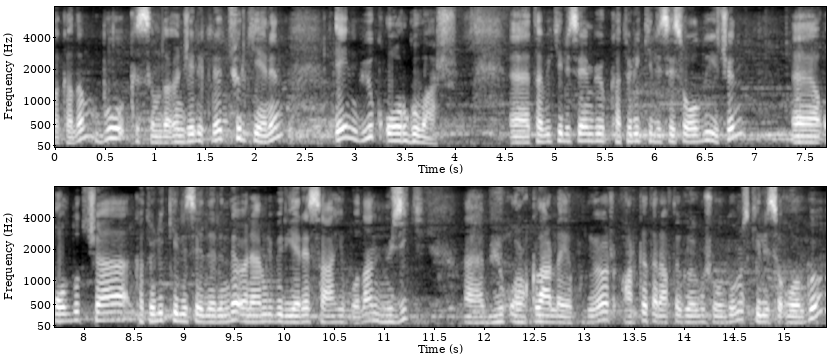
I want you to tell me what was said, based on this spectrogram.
bakalım. Bu kısımda öncelikle Türkiye'nin en büyük orgu var. E, tabii kilise en büyük Katolik kilisesi olduğu için e, oldukça Katolik kiliselerinde önemli bir yere sahip olan müzik e, büyük orklarla yapılıyor. Arka tarafta görmüş olduğumuz kilise orgu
